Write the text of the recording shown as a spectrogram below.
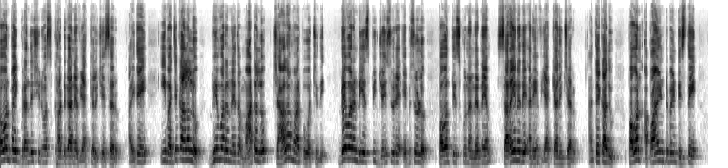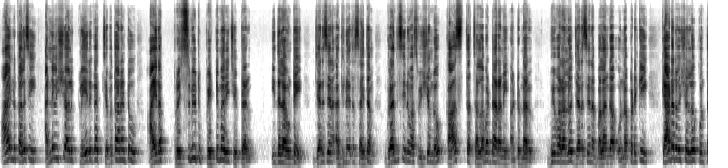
పవన్ పై గ్రంథి శ్రీనివాస్ ఘాటుగానే వ్యాఖ్యలు చేశారు. అయితే ఈ మధ్యకాలంలో భీమవరం నేత మాటల్లో చాలా మార్పు వచ్చింది. భీమవరం డీఎస్పీ జయసూర్య ఎపిసోడ్లో పవన్ తీసుకున్న నిర్ణయం సరైనదే అని వ్యాఖ్యానించారు. అంతేకాదు పవన్ అపాయింట్మెంట్ ఇస్తే ఆయన్ను కలిసి అన్ని విషయాలు క్లియర్గా చెబుతానంటూ ఆయన ప్రెస్ మీట్ పెట్టి మరీ చెప్పారు. ఇదిలా ఉంటే జనసేన అధినేత సైతం గ్రంథి శ్రీనివాస్ విషయంలో కాస్త చల్లబడ్డారని అంటున్నారు. భీమవరంలో జనసేన బలంగా ఉన్నప్పటికీ క్యాడర్ విషయంలో కొంత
